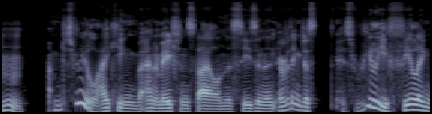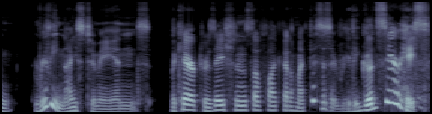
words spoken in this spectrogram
Hmm. I'm just really liking the animation style in this season, and everything just is really feeling really nice to me. And the characterization and stuff like that, I'm like, this is a really good series.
